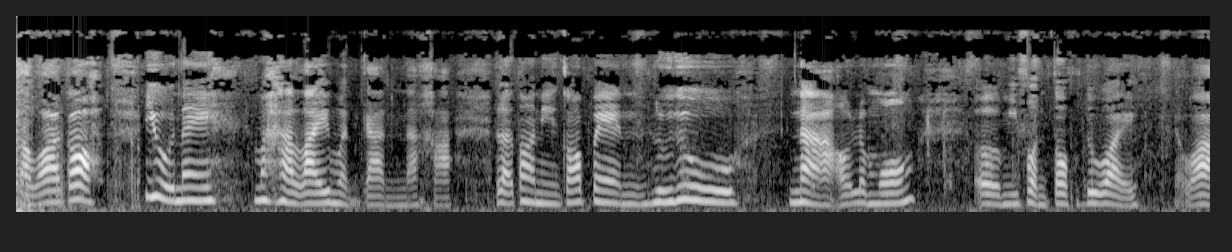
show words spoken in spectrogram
แต่ว่าก็อยู่ในมหาลัยเหมือนกันนะคะ แล้วตอนนี้ก็เป็นฤดูหนาวละมงเออมีฝนตกด้วย แต่ว่า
